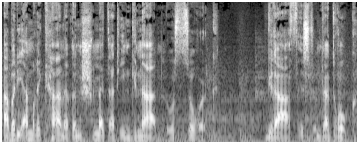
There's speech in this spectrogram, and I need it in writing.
Aber die Amerikanerin schmettert ihn gnadenlos zurück. Graf ist unter Druck.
